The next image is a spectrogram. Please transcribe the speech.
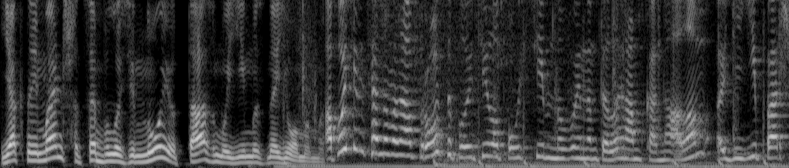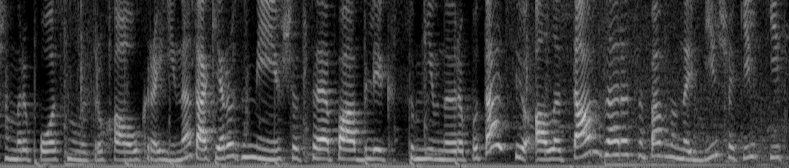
Якнайменше це було зі мною та з моїми знайомими. А потім ця новина просто полетіла по усім новинним телеграм-каналам. Її першим репостнули Труха Україна. Так, я розумію, що це паблік з сумнівною репутацією, але там зараз, напевно, найбільша кількість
